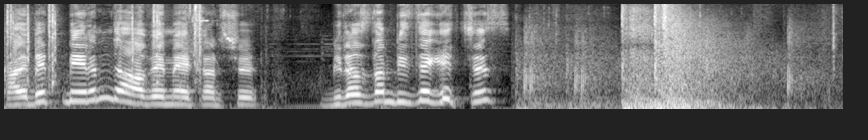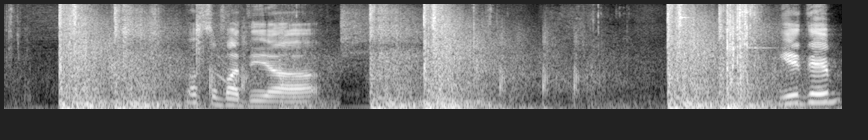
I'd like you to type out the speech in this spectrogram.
kaybetmeyelim de AVM'ye karşı. Birazdan biz de geçeceğiz. Nasıl body ya? Yedim,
